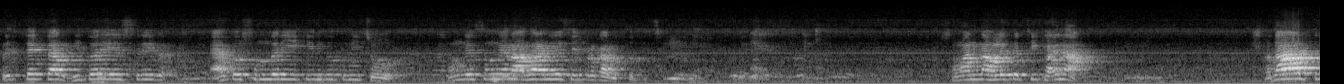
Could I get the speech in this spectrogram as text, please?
প্রত্যেকটার ভিতরে শ্রীর এত সুন্দরী কিন্তু তুমি চোর। সঙ্গে সঙ্গে রাধা নিয়ে সেই প্রকার উত্তর দিচ্ছে। সমান না হলে তো ঠিক হয় না। সদাত্র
